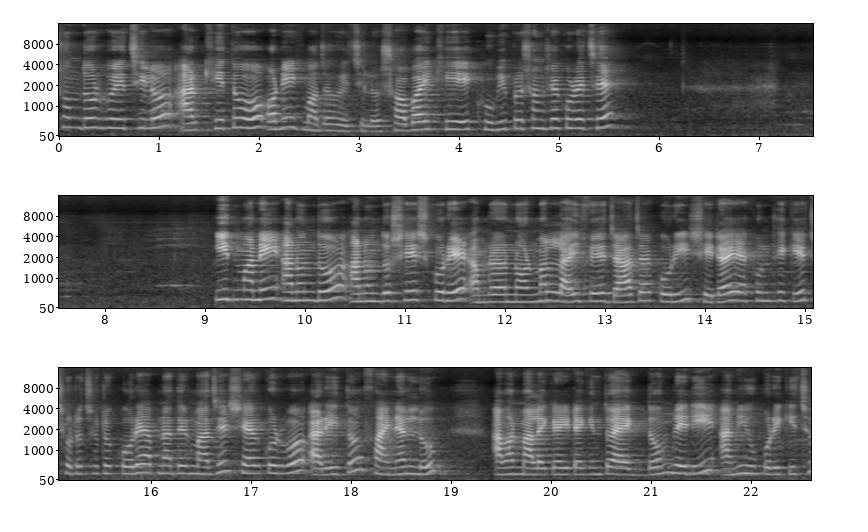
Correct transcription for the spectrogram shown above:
সুন্দর হয়েছিল আর খেতেও অনেক মজা হয়েছিল। সবাই খেয়ে খুবই প্রশংসা করেছে। ঈদ মানেই আনন্দ আনন্দ শেষ করে আমরা নর্মাল লাইফে যা যা করি সেটাই এখন থেকে ছোট ছোট করে আপনাদের মাঝে শেয়ার করব। আর এই তো ফাইনাল লুক আমার মালাইকারিটা কিন্তু একদম রেডি আমি উপরে কিছু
